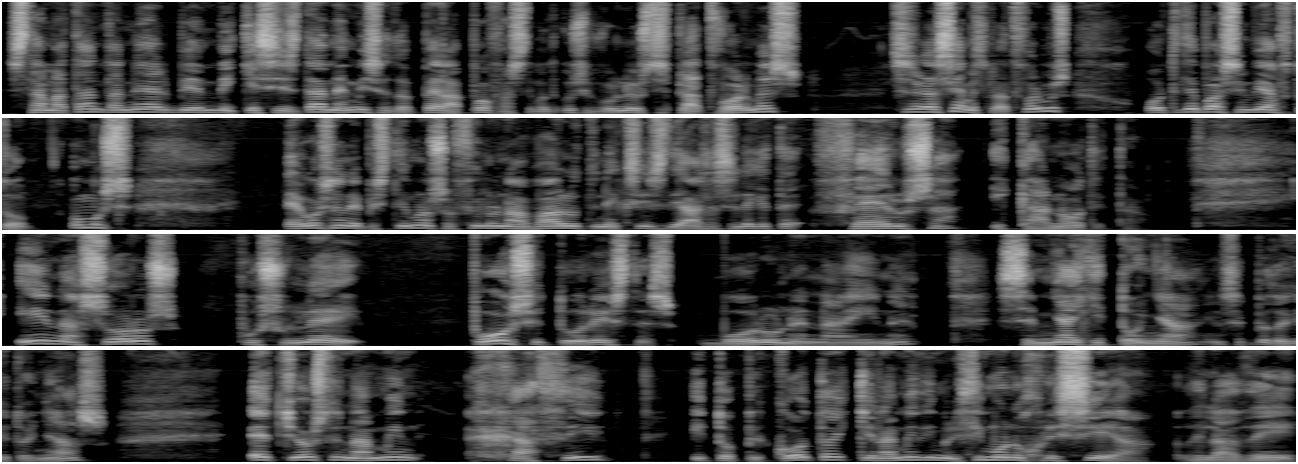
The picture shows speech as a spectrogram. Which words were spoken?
σταματάνε τα νέα Airbnb. Και συζητάμε εμείς εδώ πέρα απόφαση του Δημοτικού Συμβουλίου στις πλατφόρμες, σε συνεργασία με τις πλατφόρμες, ότι δεν μπορεί να συμβεί αυτό. Όμως, εγώ, σαν επιστήμονας, οφείλω να βάλω την εξής διάσταση, λέγεται φέρουσα ικανότητα. Είναι ένας όρος που σου λέει πόσοι τουρίστες μπορούν να είναι σε μια γειτονιά, είναι σε επίπεδο γειτονιάς, έτσι ώστε να μην χαθεί η τοπικότητα και να μην δημιουργηθεί μονοχρησία. Δηλαδή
